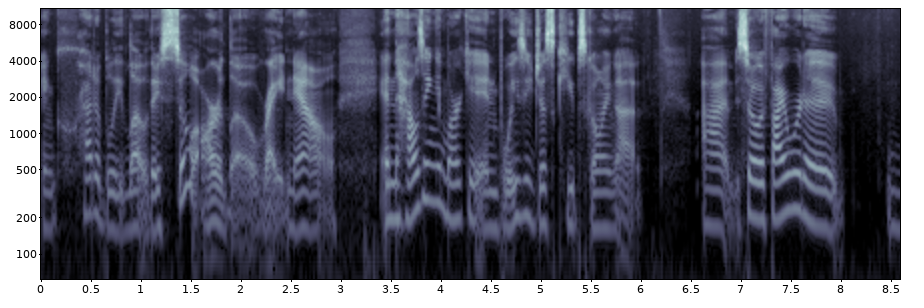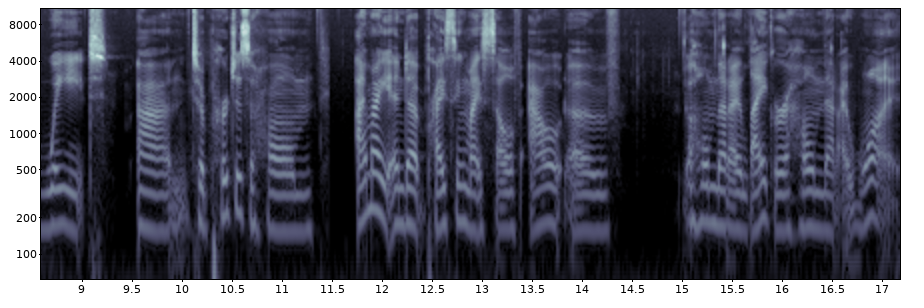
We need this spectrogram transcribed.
incredibly low. They still are low right now. And the housing market in Boise just keeps going up. Um, so if I were to wait um, to purchase a home, I might end up pricing myself out of a home that I like or a home that I want.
